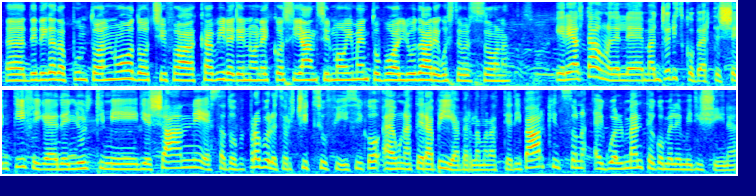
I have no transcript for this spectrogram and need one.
eh, dedicata appunto al nuoto ci fa capire che non è così, anzi il movimento può aiutare queste persone. In realtà una delle maggiori scoperte scientifiche degli ultimi dieci anni è stato proprio l'esercizio fisico, è una terapia per la malattia di Parkinson, ugualmente come le medicine.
